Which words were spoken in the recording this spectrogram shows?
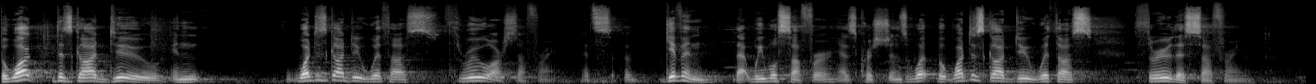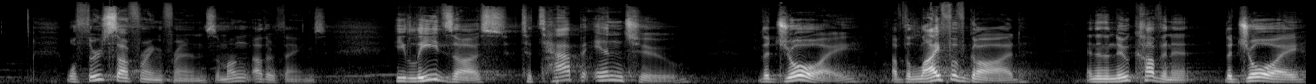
But what does God do in what does God do with us through our suffering? It's given that we will suffer as Christians, what, but what does God do with us through this suffering? Well, through suffering, friends, among other things, he leads us to tap into the joy of the life of God and in the new covenant, the joy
